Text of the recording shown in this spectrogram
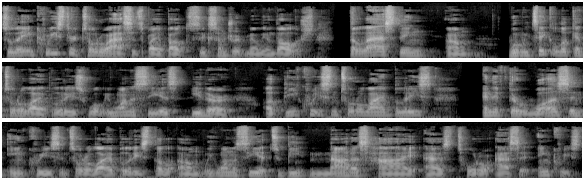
So they increased their total assets by about $600 million. The last thing, um, when we take a look at total liabilities, what we want to see is either a decrease in total liabilities, and if there was an increase in total liabilities, the, um, we want to see it to be not as high as total asset increase.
